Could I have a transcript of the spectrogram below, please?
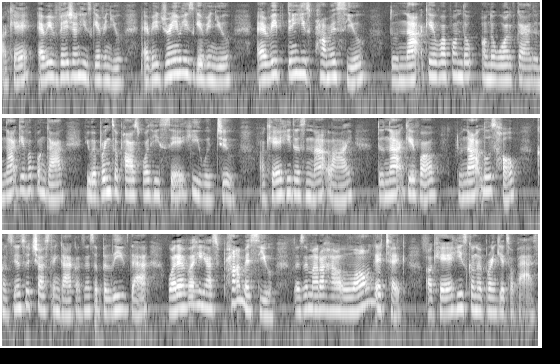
Okay, every vision he's given you, every dream he's given you, everything he's promised you, do not give up on the on the word of God. Do not give up on God. He will bring to pass what he said he would do. Okay, he does not lie. Do not give up. Do not lose hope. Continue to trust in God. Continue to believe that whatever He has promised you, doesn't matter how long it take, okay, He's gonna bring it to pass.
